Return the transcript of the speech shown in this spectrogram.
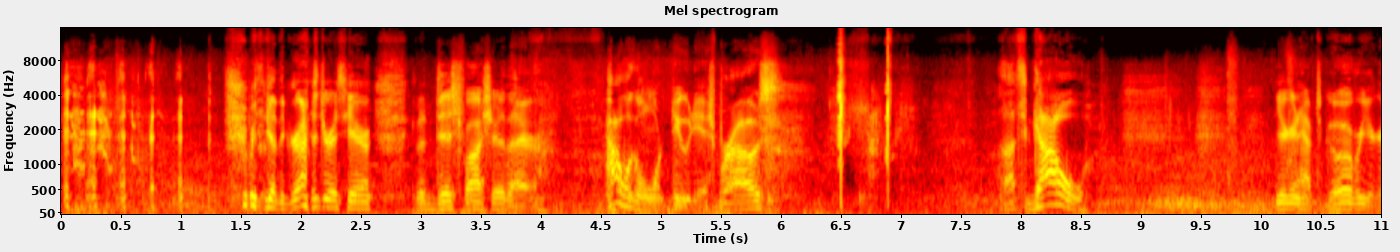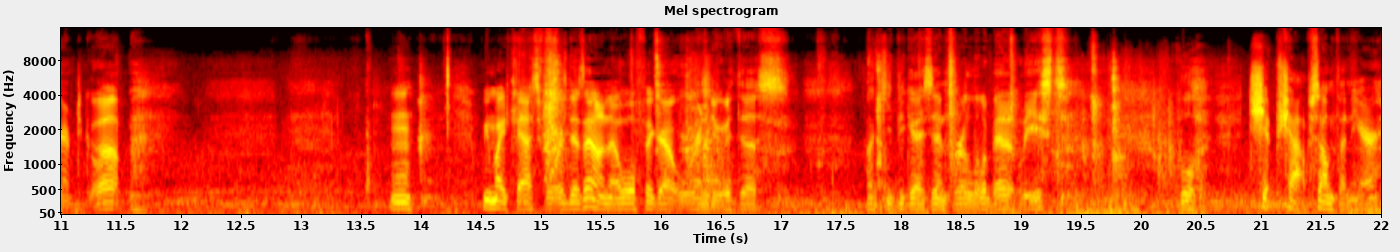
we got the garage doors here, the dishwasher there. How we gonna do this, bros? Let's go! You're gonna have to go over, you're gonna have to go up. Hmm. We might fast forward this, I don't know, we'll figure out what we're gonna do with this. I'll keep you guys in for a little bit at least. We'll chip shop something here.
